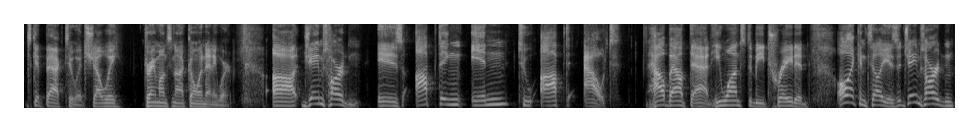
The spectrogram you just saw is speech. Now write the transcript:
Let's get back to it, shall we? Draymond's not going anywhere. Uh, James Harden is opting in to opt out. How about that? He wants to be traded. All I can tell you is that James Harden,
